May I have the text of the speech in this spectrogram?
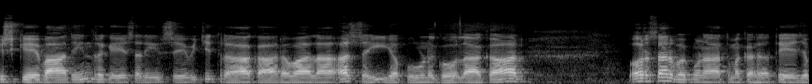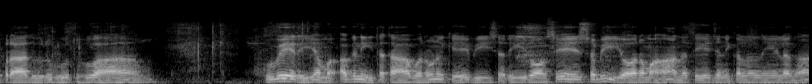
इसके बाद इंद्र के शरीर से विचित्र आकार वाला असह्य पूर्ण गोलाकार और सर्वगुणात्मक तेज प्रादुर्भूत हुआ। कुबेर यम अग्नि तथा वरुण के भी शरीरों से सभी और महान तेज निकलने लगा।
